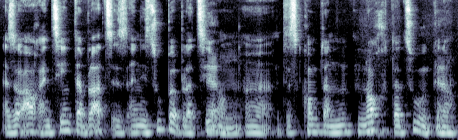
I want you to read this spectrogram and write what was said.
Also auch ein zehnter Platz ist eine super Platzierung. Ja. Äh, das kommt dann noch dazu. Genau.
